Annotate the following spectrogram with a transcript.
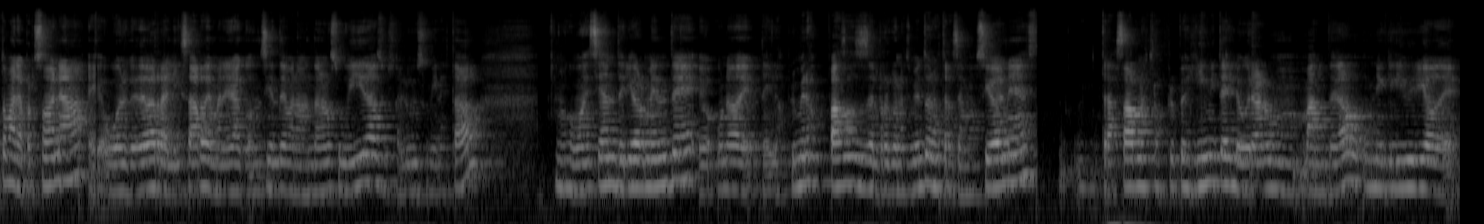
toma la persona eh, o el que debe realizar de manera consciente para mantener su vida, su salud y su bienestar. Como decía anteriormente, eh, uno de, los primeros pasos es el reconocimiento de nuestras emociones, trazar nuestros propios límites, lograr mantener un equilibrio de,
